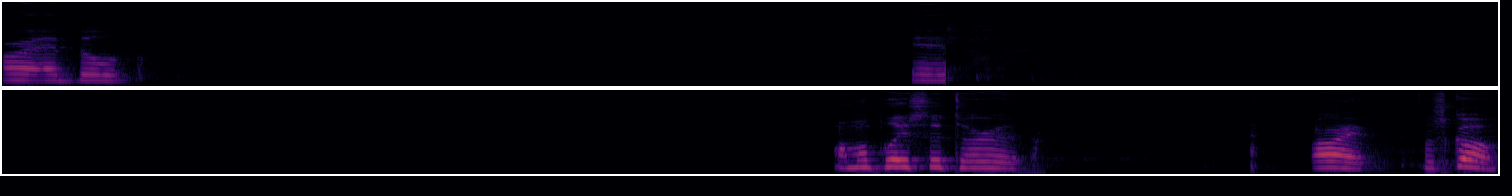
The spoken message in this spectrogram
Alright, I built. I'm gonna place the turret. Alright, let's go.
